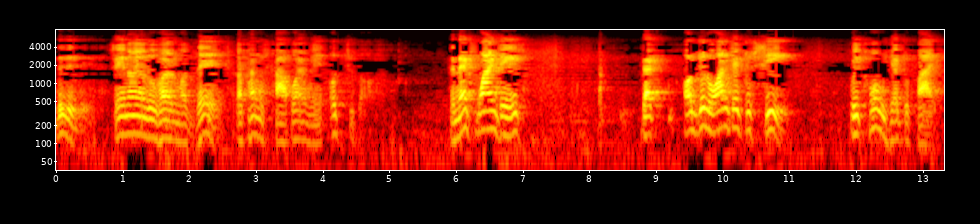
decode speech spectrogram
This is it. Senaya rubhar madhe rathang sthapayame Achyuta. The next point is that Arjuna wanted to see with whom he had to fight.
